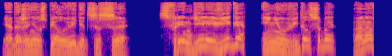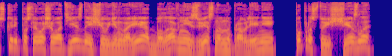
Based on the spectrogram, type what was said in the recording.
Я даже не успел увидеться с... С Фрингилей Вига? И не увиделся бы. Она вскоре после вашего отъезда еще в январе отбыла в неизвестном направлении, попросту исчезла.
